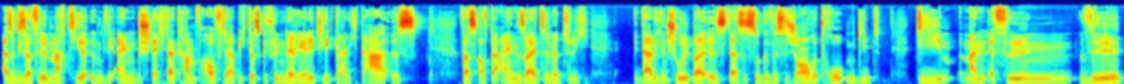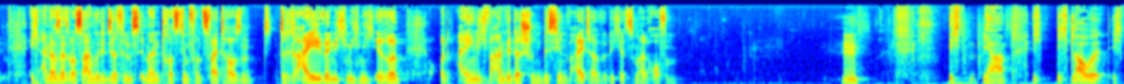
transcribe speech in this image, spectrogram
Also dieser Film macht hier irgendwie einen Geschlechterkampf auf, der habe ich das Gefühl in der Realität gar nicht da ist was auf der einen Seite natürlich dadurch entschuldbar ist, dass es so gewisse Genre-Tropen gibt, die man erfüllen will. Ich andererseits was sagen würde, dieser Film ist immerhin trotzdem von 2003, wenn ich mich nicht irre. Und eigentlich waren wir das schon ein bisschen weiter, würde ich jetzt mal hoffen. Hm ich, ja, ich, ich glaube, ich,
